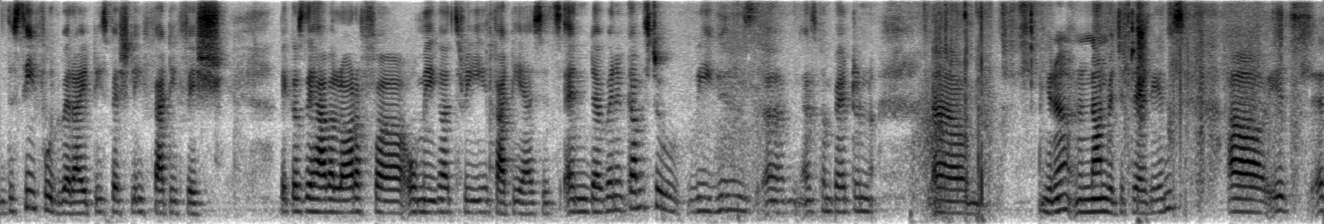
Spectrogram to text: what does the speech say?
the seafood variety especially fatty fish because they have a lot of uh, omega 3 fatty acids. And uh, when it comes to vegans, um, as compared to um, you know non vegetarians, uh, it's uh,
